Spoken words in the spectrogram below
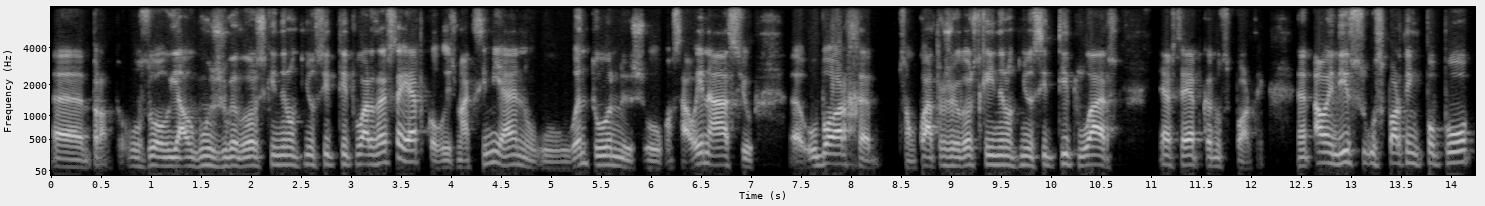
Uh, pronto, usou ali alguns jogadores que ainda não tinham sido titulares esta época, o Luís Maximiano, o Antunes, o Gonçalo Inácio, uh, o Borja, são quatro jogadores que ainda não tinham sido titulares esta época no Sporting. Uh, além disso, o Sporting poupou,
